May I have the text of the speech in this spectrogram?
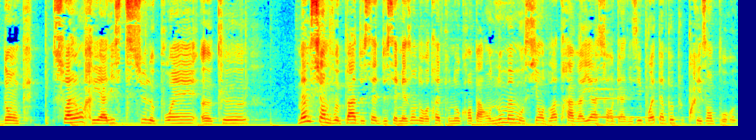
Donc, soyons réalistes sur le point euh, que même si on ne veut pas de, cette, de ces maisons de retraite pour nos grands-parents, nous-mêmes aussi, on doit travailler à s'organiser pour être un peu plus présent pour eux.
